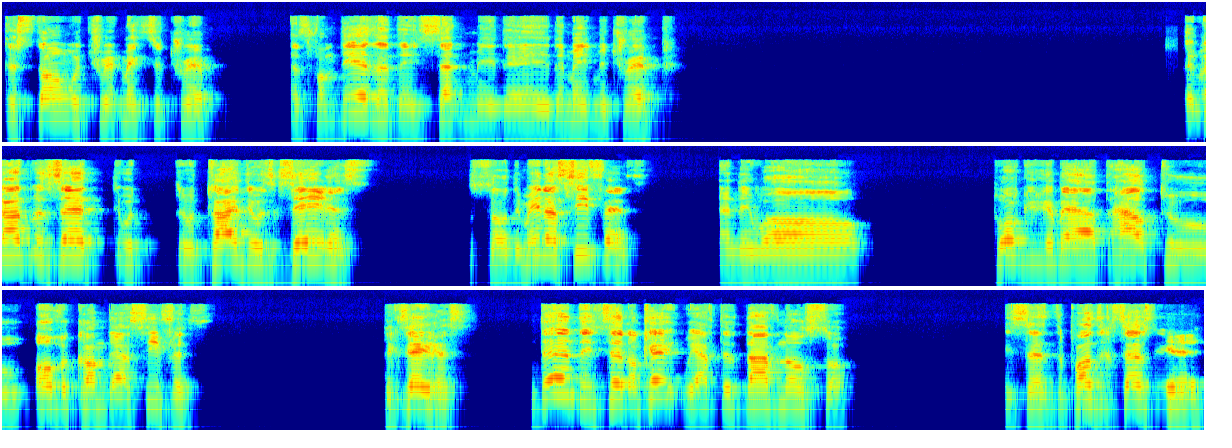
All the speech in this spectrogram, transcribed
the stone would trip makes a trip. It's from there that they sent me, they, they made me trip. Leib Chasman said, were, there times there was Xeris, so they made a sifes, and they were talking about how to overcome the asifes, the xeris. Then they said, okay, we have to daven also. He says, the Pasuk says here,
